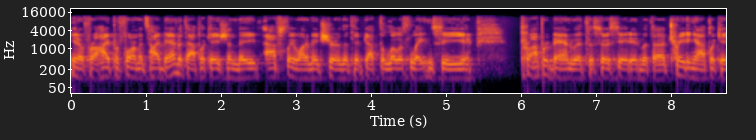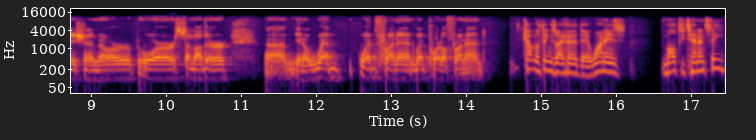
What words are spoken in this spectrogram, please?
you know, for a high performance, high bandwidth application, they absolutely want to make sure that they've got the lowest latency, proper bandwidth associated with a trading application or or some other, um, you know, web web front end, web portal front end. A couple of things I heard there. One is multi-tenancy.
